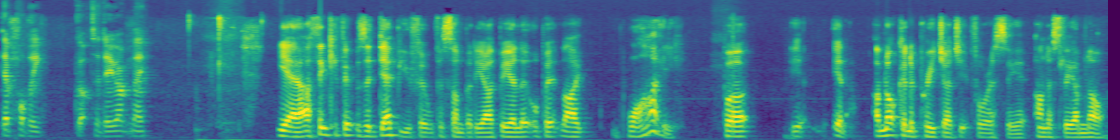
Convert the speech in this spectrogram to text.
They've probably got to do, haven't they? Yeah, I think if it was a debut film for somebody, I'd be a little bit like, why? But you know, I'm not going to prejudge it before I see it. Honestly, I'm not.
